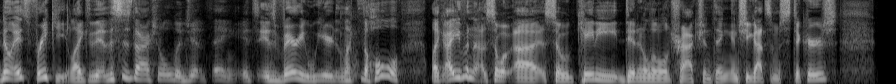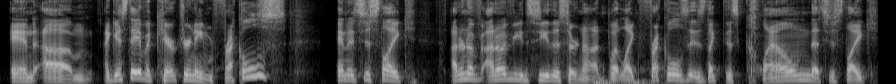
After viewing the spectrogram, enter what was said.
No, it's freaky. Like th- this is the actual legit thing. It's it's very weird. Like the whole like I even so uh so Katie did a little attraction thing and she got some stickers and um I guess they have a character named Freckles and it's just like I don't know if I don't know if you can see this or not, but like Freckles is like this clown that's just like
